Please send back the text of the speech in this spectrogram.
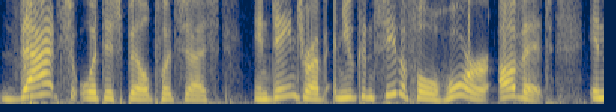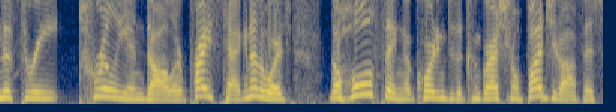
That's what this bill puts us in danger of. And you can see the full horror of it in the $3 trillion price tag. In other words, the whole thing, according to the Congressional Budget Office,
